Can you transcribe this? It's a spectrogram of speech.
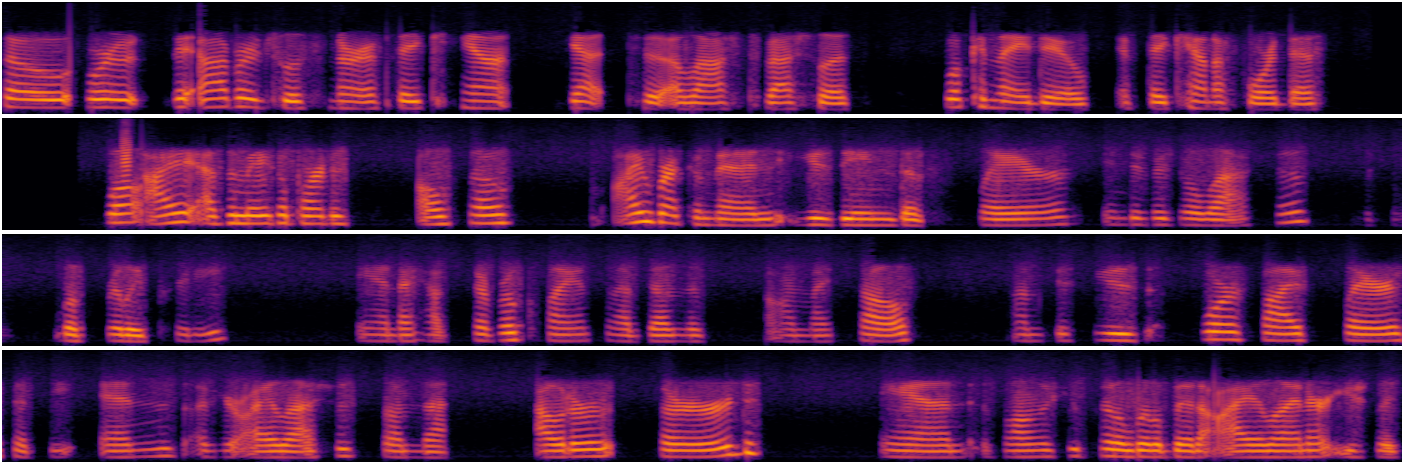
so for the average listener if they can't get to a lash specialist what can they do if they can't afford this well i as a makeup artist also I recommend using the Flare individual lashes, which look really pretty. And I have several clients, and I've done this on myself. Um, just use four or five flares at the ends of your eyelashes from the outer third. And as long as you put a little bit of eyeliner, it usually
